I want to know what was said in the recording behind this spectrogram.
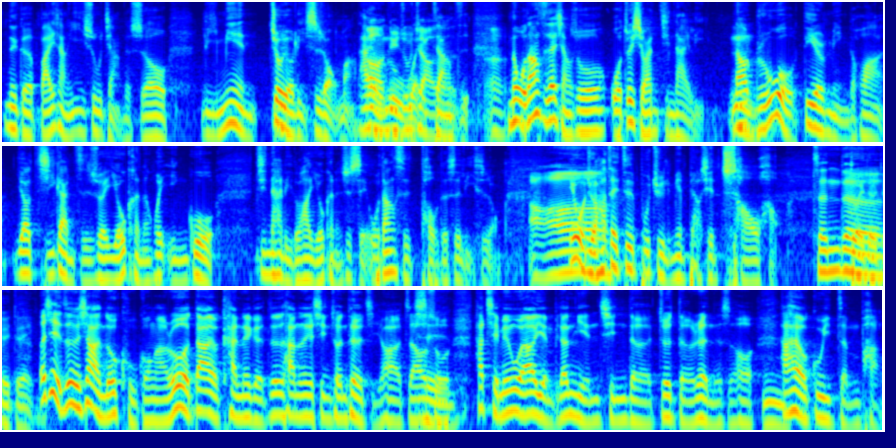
那个百想艺术奖的时候，里面就有李世荣嘛，他有女主角这样子。那我当时在想说，我最喜欢金泰梨。然后如果第二名的话，要急赶直追，有可能会赢过金泰梨的话，有可能是谁？我当时投的是李世荣哦，因为我觉得他在这部剧里面表现超好。真的，对对对对，而且真的下很多苦功啊！如果大家有看那个，就是他那个新春特辑的话，知道说他前面我要演比较年轻的，就是德任的时候，他还有故意增胖，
